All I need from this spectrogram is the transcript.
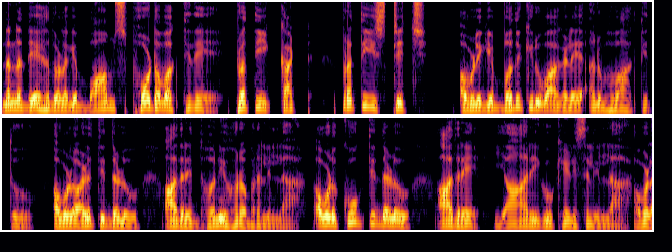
ನನ್ನ ದೇಹದೊಳಗೆ ಬಾಂಬ್ ಸ್ಫೋಟವಾಗ್ತಿದೆ. ಪ್ರತಿ ಕಟ್, ಪ್ರತಿ ಸ್ಟಿಚ್ ಅವಳಿಗೆ ಬದುಕಿರುವಾಗಲೇ ಅನುಭವ ಆಗ್ತಿತ್ತು. ಅವಳು ಅಳುತ್ತಿದ್ದಳು, ಆದರೆ ಧ್ವನಿ ಹೊರಬರಲಿಲ್ಲ. ಅವಳು ಕೂಗ್ತಿದ್ದಳು, ಆದರೆ ಯಾರಿಗೂ ಕೇಳಿಸಲಿಲ್ಲ. ಅವಳ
